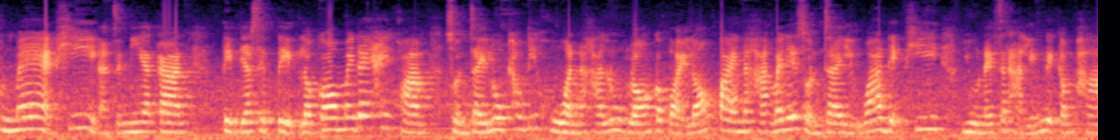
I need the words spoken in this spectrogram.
คุณแม่ที่อาจจะมีอาการติดยาเสพติดแล้วก็ไม่ได้ให้ความสนใจลูกเท่าที่ควรนะคะ ลูกร้องก็ปล่อยร้องไปนะคะ ไม่ได้สนใจหรือว่าเด็กที่อยู่ในสถานเลี้ยงเด็กกำพร้า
